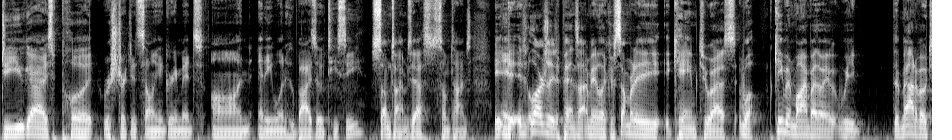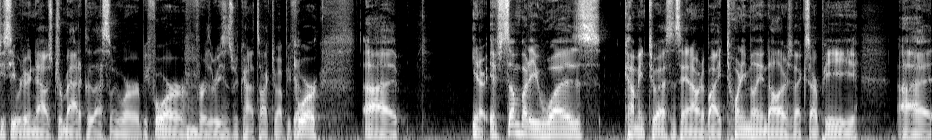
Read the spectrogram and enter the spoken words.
do you guys put restricted selling agreements on anyone who buys OTC? Sometimes, yes. Sometimes. It, it, it largely depends. I mean, look, if somebody came to us, well, keep in mind, by the way, we the amount of OTC we're doing now is dramatically less than we were before mm-hmm. for the reasons we've kind of talked about before. Yep. Uh, you know, if somebody was coming to us and saying, I want to buy $20 million of XRP, uh,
